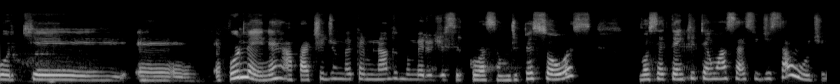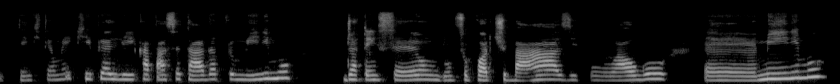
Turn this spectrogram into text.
porque é, é por lei, né? A partir de um determinado número de circulação de pessoas, você tem que ter um acesso de saúde, tem que ter uma equipe ali capacitada para o mínimo de atenção, de um suporte básico, algo é, mínimo,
